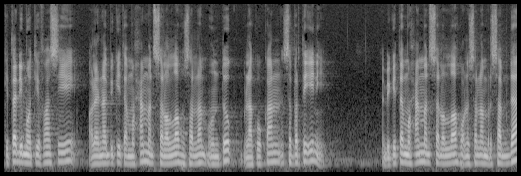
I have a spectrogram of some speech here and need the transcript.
kita dimotivasi oleh Nabi kita Muhammad sallallahu alaihi wasallam untuk melakukan seperti ini. Nabi kita Muhammad sallallahu alaihi wasallam bersabda,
